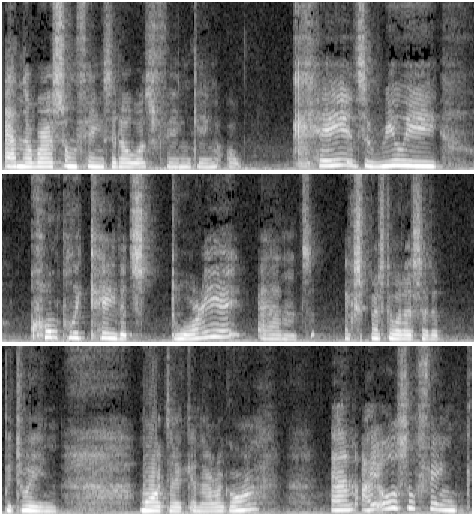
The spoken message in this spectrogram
And there were some things that I was thinking, okay, it's a really complicated story, and especially what I said between Murtagh and Eragon. And I also think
